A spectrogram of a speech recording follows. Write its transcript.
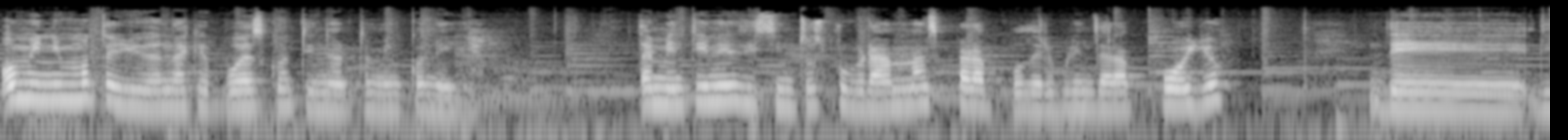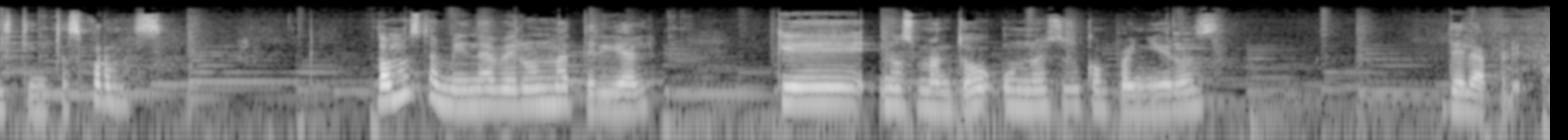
o mínimo te ayudan a que puedas continuar también con ella. También tiene distintos programas para poder brindar apoyo de distintas formas. Vamos también a ver un material que nos mandó uno de nuestros compañeros la prepa.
